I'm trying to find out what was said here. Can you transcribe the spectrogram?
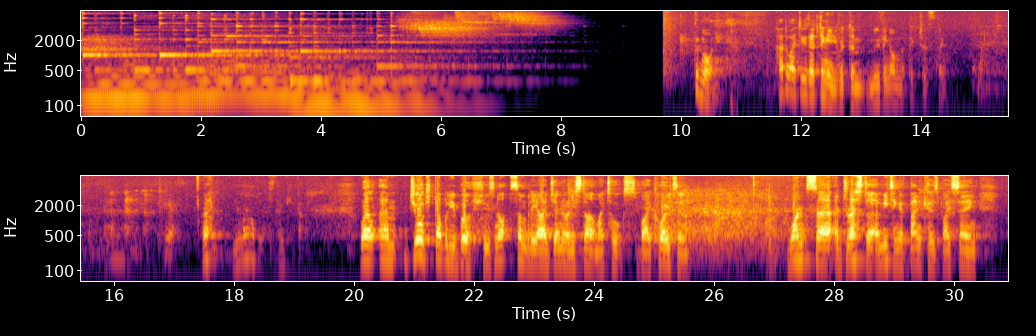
Good morning. How do I do the thingy with the moving on the pictures thing? Ah, marvellous, thank you. Well, um, George W. Bush, who's not somebody I generally start my talks by quoting, once uh, addressed a, a meeting of bankers by saying,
